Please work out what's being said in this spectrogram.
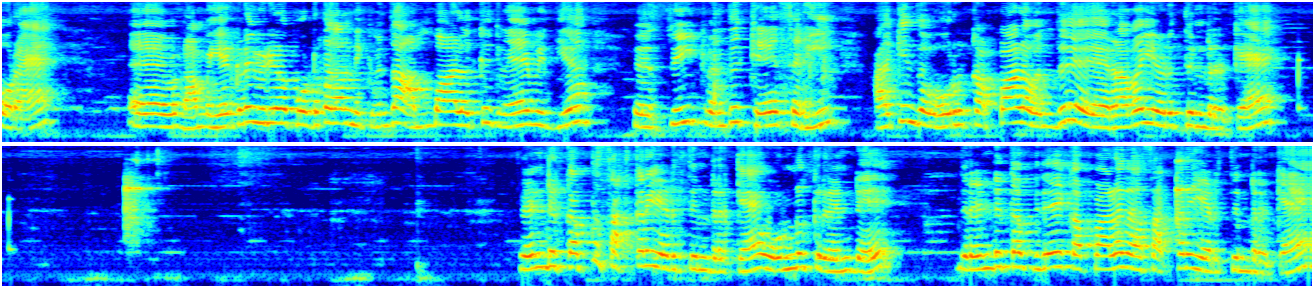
போகிறேன் நம்ம ஏற்கனவே வீடியோ போட்டிருக்கோம். இன்றைக்கி வந்து அம்பாளுக்கு நைவேத்தியம் ஸ்வீட் வந்து கேசரி. அதுக்கு இந்த ஒரு கப்பால் வந்து ரவை எடுத்துன்னு இருக்கேன் ரெண்டு கப்பு சர்க்கரை எடுத்துன்னு இருக்கேன் ஒன்றுக்கு ரெண்டு. இந்த ரெண்டு கப் இதே கப்பால் நான் சர்க்கரை எடுத்துன்னு இருக்கேன்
